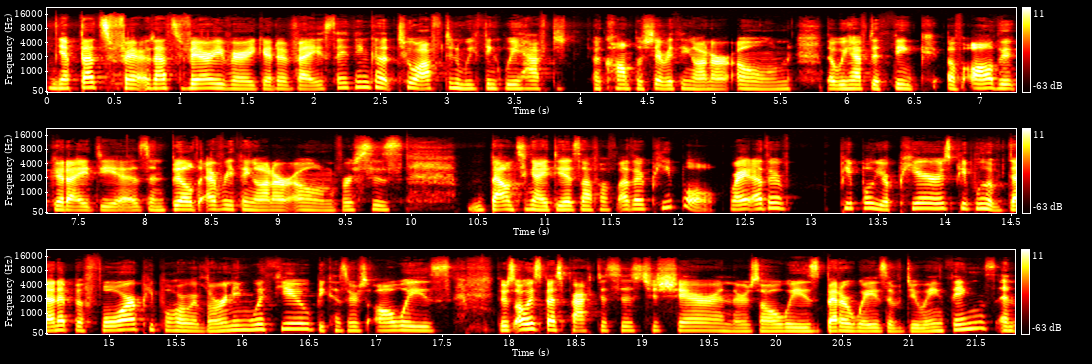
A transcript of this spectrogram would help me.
Yep. That's fair. That's very, very good advice. I think that too often we think we have to accomplish everything on our own, that we have to think of all the good ideas and build everything on our own versus bouncing ideas off of other people, right? Other people your peers people who have done it before people who are learning with you because there's always there's always best practices to share and there's always better ways of doing things and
